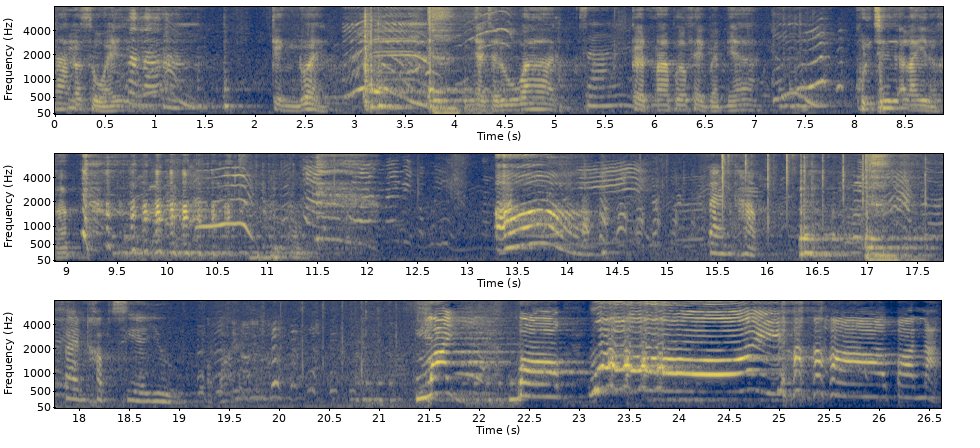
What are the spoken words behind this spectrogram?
หน้าก็สวย เก่งด้วย ผมอยากจะรู้ว่าเกิดมาเพอร์เฟกต์แบบเนี้ย คุณชื่ออะไรเหรอครับ อ๋อแฟนคลับ แฟนคลับเชียร์อยู่ บอกว้ายปาหนัก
